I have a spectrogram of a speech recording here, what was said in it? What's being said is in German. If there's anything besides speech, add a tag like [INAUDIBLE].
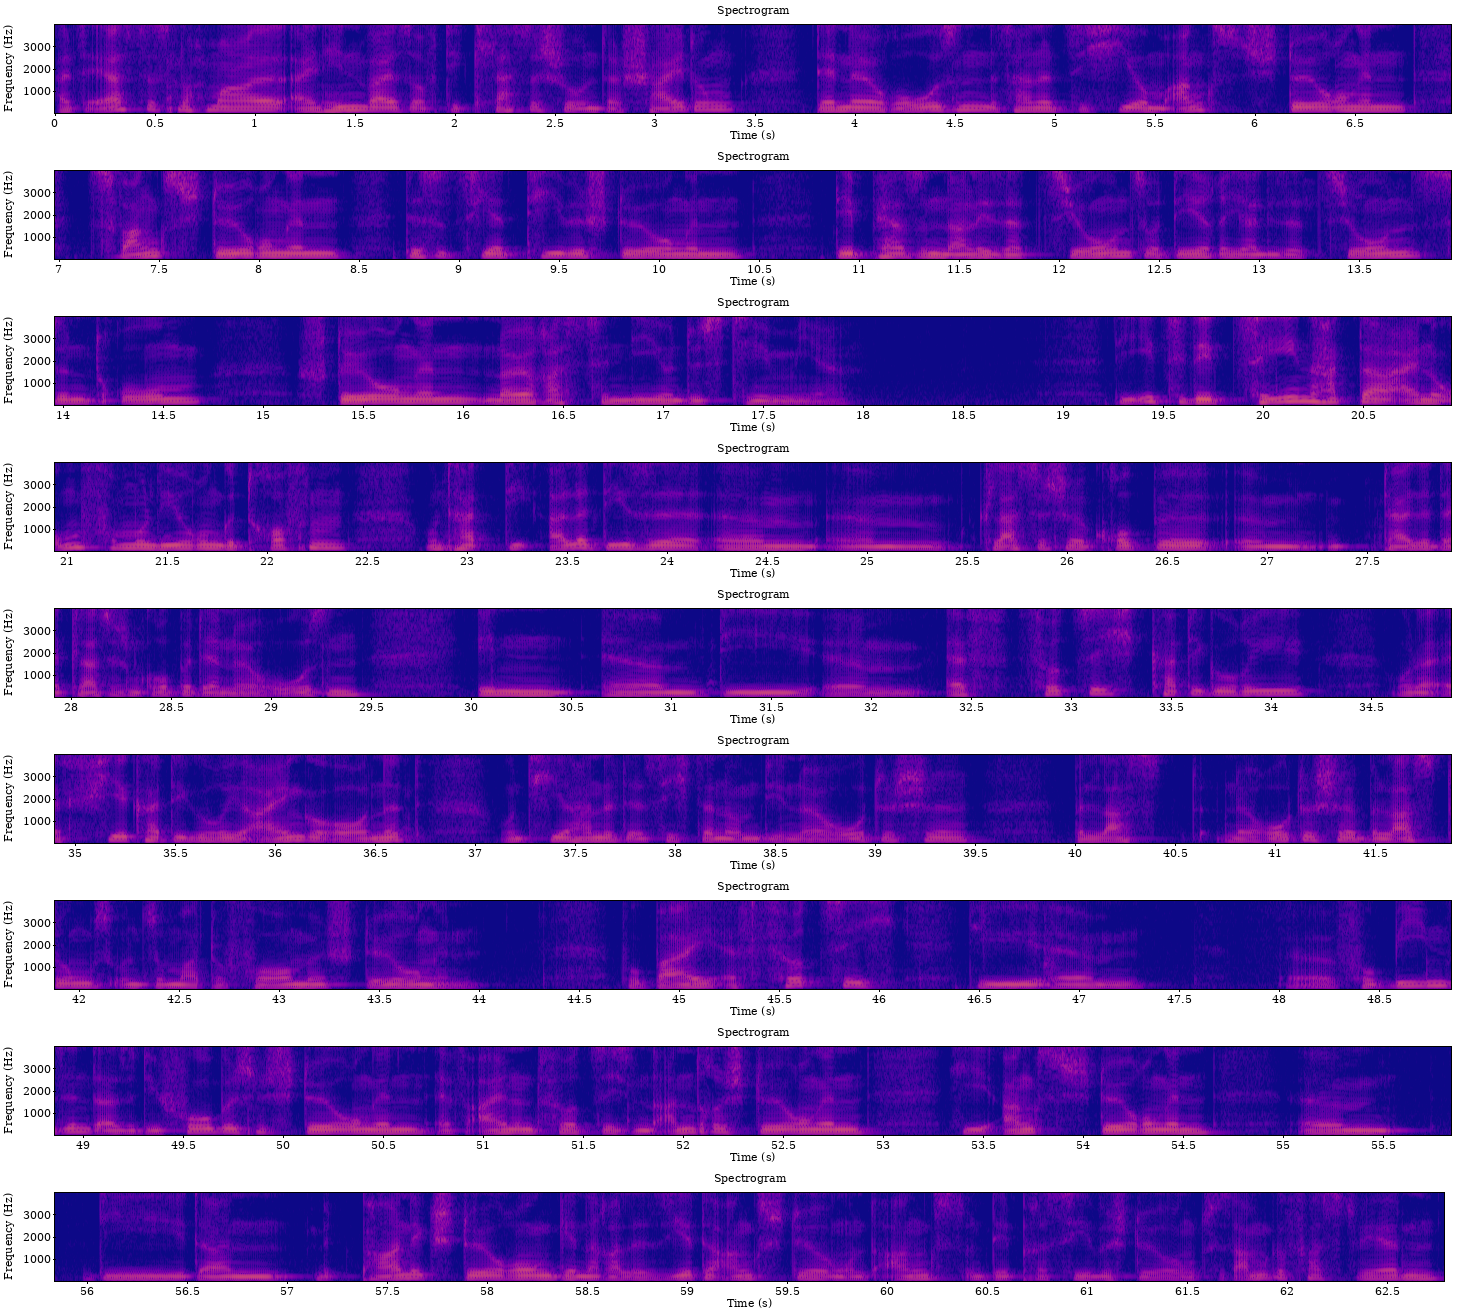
Als erstes nochmal ein Hinweis auf die klassische Unterscheidung der Neurosen. Es handelt sich hier um Angststörungen, Zwangsstörungen, dissoziative Störungen, Depersonalisations- oder Derealisationssyndrom, Störungen, Neurasthenie und Dysthemie. Die ICD-10 hat da eine Umformulierung getroffen und hat die, alle diese ähm, ähm, klassische Gruppe, ähm, Teile der klassischen Gruppe der Neurosen in ähm, die ähm, F40-Kategorie oder F4-Kategorie eingeordnet. Und hier handelt es sich dann um die neurotische, Belast neurotische Belastungs- und somatoforme Störungen. Wobei F40 die ähm, äh, Phobien sind, also die phobischen Störungen. F41 sind andere Störungen, hier Angststörungen. Ähm, die dann mit Panikstörung, generalisierte Angststörung und Angst- und depressive Störung zusammengefasst werden.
